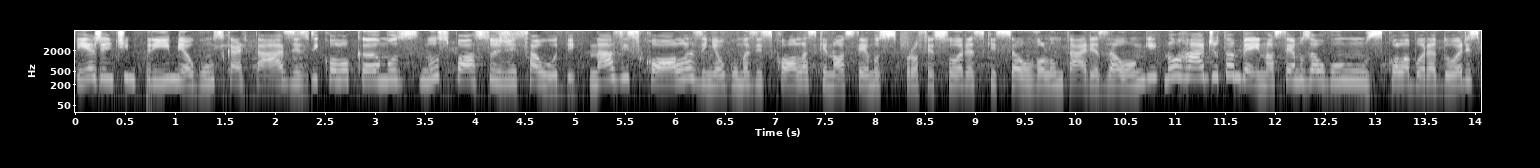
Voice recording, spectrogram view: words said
E a gente imprime alguns cartazes e colocamos nos postos de saúde, nas escolas, em algumas escolas que nós temos professoras que são voluntárias da ONG. No rádio também, nós temos alguns colaboradores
